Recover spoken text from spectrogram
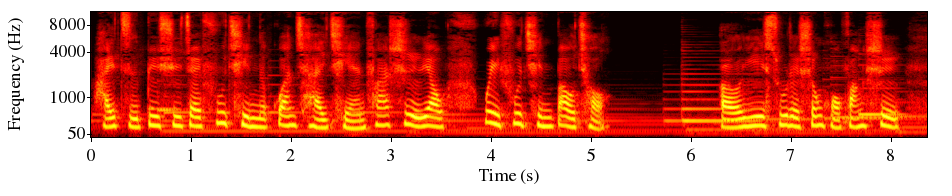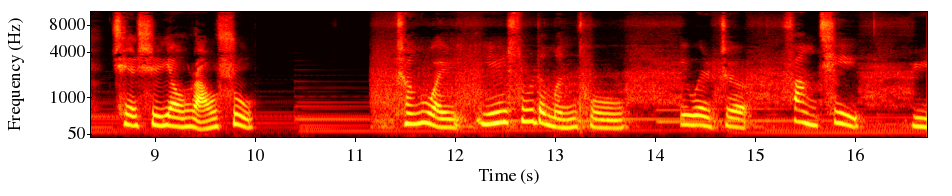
孩子必须在父亲的棺材前发誓要为父亲报仇，而耶稣的生活方式却是要饶恕。成为耶稣的门徒，意味着。放弃与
